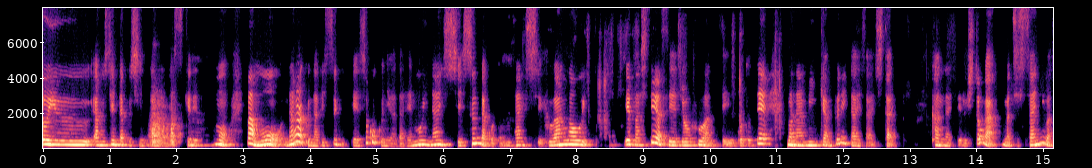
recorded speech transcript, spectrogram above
というあの選択肢になるんですけれども、まあ、もう長くなりすぎて祖国には誰もいないし住んだこともないし不安が多いでましてや正常不安ということで、まあ、難民キャンプに滞在したいと考えている人が、まあ、実際には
